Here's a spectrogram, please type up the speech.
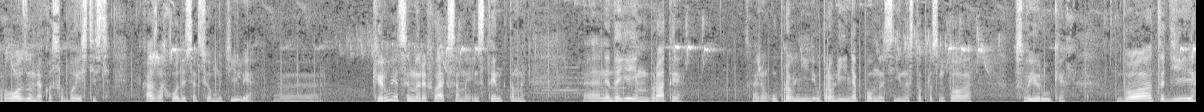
розум, як особистість, яка знаходиться в цьому тілі, е, керує цими рефлексами, інстинктами, е, не дає їм брати, скажімо, управління, управління повноцінне, стопроцентове в свої руки. Бо тоді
